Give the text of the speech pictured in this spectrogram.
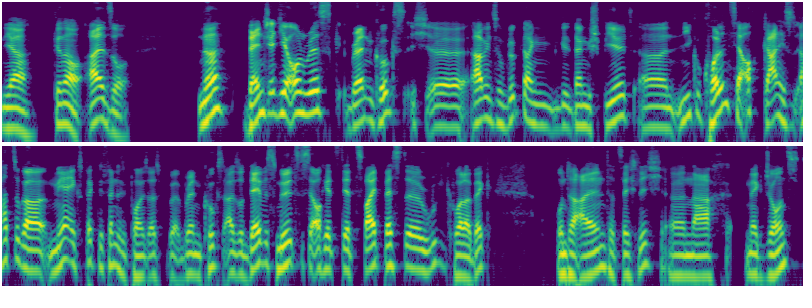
Ja, genau. Also, ne? Bench at your own risk, Brandon Cooks. Ich äh, habe ihn zum Glück dann, dann gespielt. Äh, Nico Collins ja auch gar nicht, hat sogar mehr Expected Fantasy Points als Brandon Cooks. Also Davis Mills ist ja auch jetzt der zweitbeste Rookie Quarterback unter allen tatsächlich äh, nach Mac Jones.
